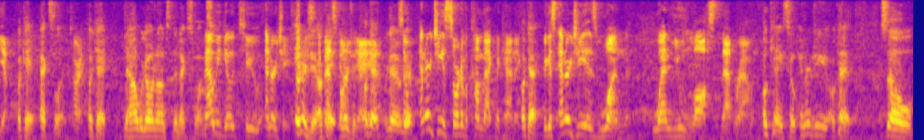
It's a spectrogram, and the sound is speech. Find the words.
Yep. Okay, excellent. All right. Okay, now we're going on to the next one. Now So- we go to energy. Energy, okay, energy. Yeah, Okay, yeah. okay, So okay. energy is sort of a comeback mechanic. Okay. Because energy is won when you lost that round. Okay, so energy. Okay, so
